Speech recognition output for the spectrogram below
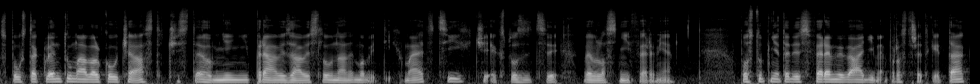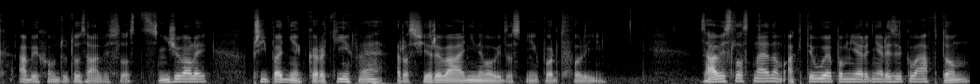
Spousta klientů má velkou část čistého mění právě závislou na nemovitých majetcích či expozici ve vlastní firmě. Postupně tedy s firem vyvádíme prostředky tak, abychom tuto závislost snižovali, případně krotíme rozšiřování nemovitostních portfolií. Závislost na jednom aktivu je poměrně riziková v tom,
